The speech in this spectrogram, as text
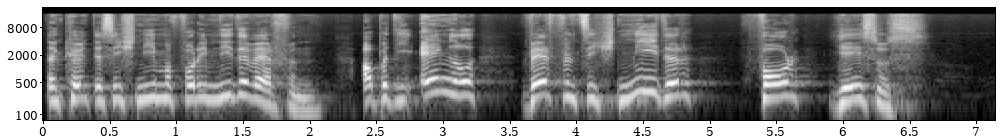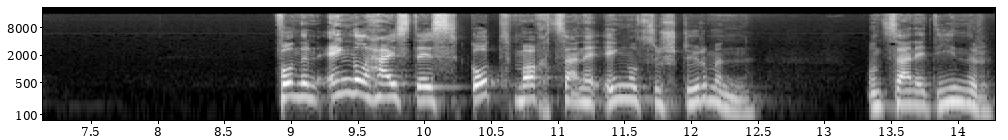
dann könnte sich niemand vor ihm niederwerfen. Aber die Engel werfen sich nieder vor Jesus. Von den Engeln heißt es, Gott macht seine Engel zu Stürmen und seine Diener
